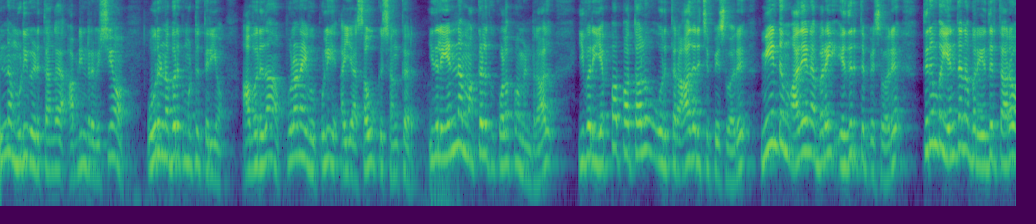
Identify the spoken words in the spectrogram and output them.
என்ன முடிவு எடுத்தாங்க அப்படின்ற விஷயம் ஒரு நபருக்கு மட்டும் தெரியும். அவர் தான் புலனாய்வு புலி ஐயா சவுக்கு சங்கர். இதுல என்ன மக்களுக்கு குழப்பம் என்றால் இவர் எப்போ பார்த்தாலும் ஒருத்தர் ஆதரித்து பேசுவார். மீண்டும் அதே நபரை எதிர்த்து பேசுவார். திரும்ப எந்த நபரை எதிர்த்தாரோ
